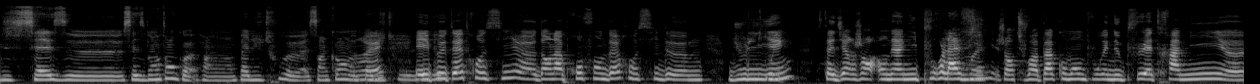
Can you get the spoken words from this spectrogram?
16, 16, 20 ans quoi enfin pas du tout à 5 ans pas du tout et peut-être aussi dans la profondeur aussi de du lien c'est-à-dire, genre, on est amis pour la vie. Genre, tu vois pas comment on pourrait ne plus être amis. Euh,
